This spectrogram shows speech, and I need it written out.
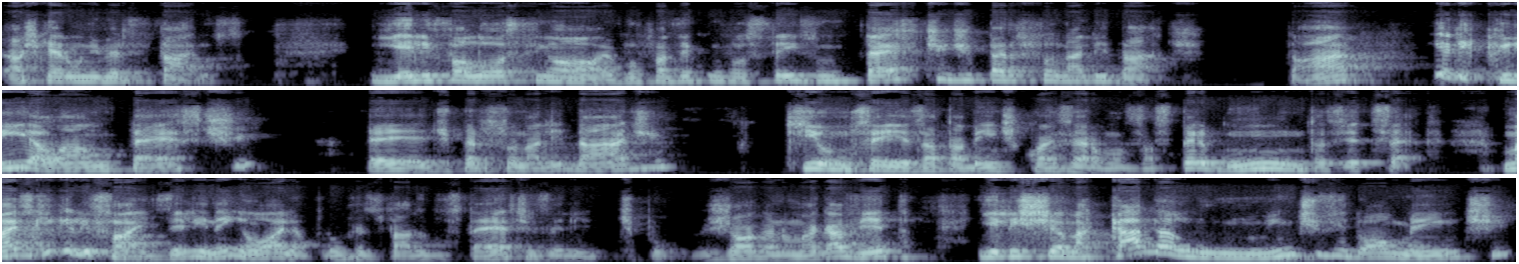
acho que eram universitários, e ele falou assim, ó, eu vou fazer com vocês um teste de personalidade, tá? E ele cria lá um teste é, de personalidade, que eu não sei exatamente quais eram as perguntas e etc. Mas o que, que ele faz? Ele nem olha para o resultado dos testes, ele tipo joga numa gaveta e ele chama cada aluno individualmente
